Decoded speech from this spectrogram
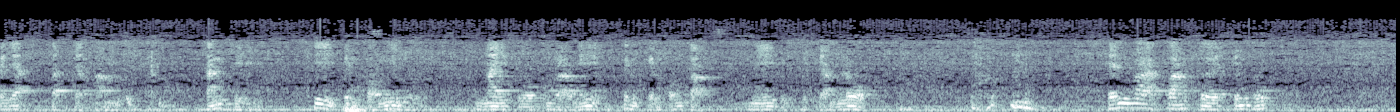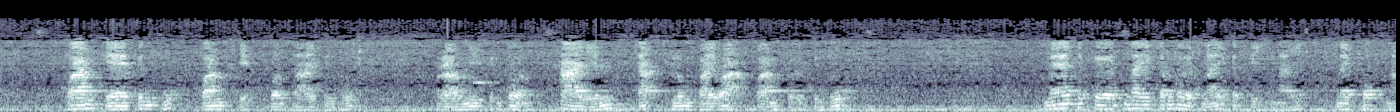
ริยสัจธรรมทั้งสิ่งที่เป็นของนี่อยู่ในตัวของเรานี้ซึ่งเป็นของเก่ามีอยู่ประจำโลกเห็นว่าความเกิดเป็นทุกข์ความแก่เป็นทุกข์ความเจ็บความตายเป็นทุกข์เรานี่เป็นต้นถ้าเห็นชัดลงไปว่าความเกิดเป็นทุกข์แม้จะเกิดในกำเนิดไหนกติไหน ในภพไหน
